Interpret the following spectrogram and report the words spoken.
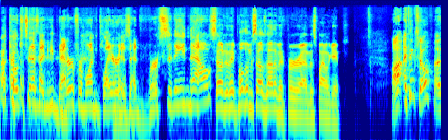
A coach says I need better from one player is adversity now. So do they pull themselves out of it for uh, this final game? Uh, I think so. Uh,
